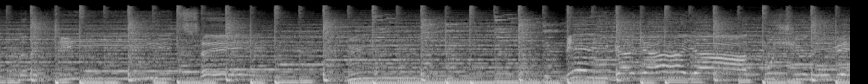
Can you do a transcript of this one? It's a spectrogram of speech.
загнанной птицей Перегоняя отпущенный век.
